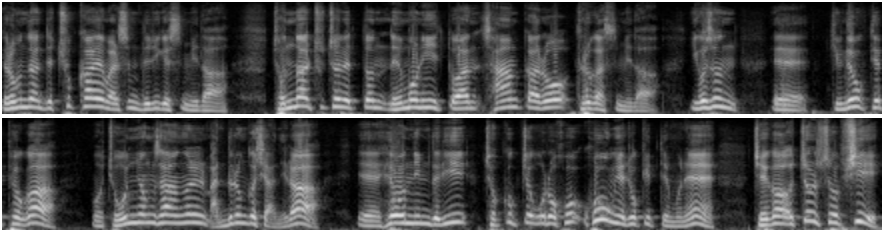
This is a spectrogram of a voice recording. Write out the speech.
여러분들한테 축하의 말씀드리겠습니다. 전날 추천했던 네모니 또한 상한가로 들어갔습니다. 이것은 예, 김대복 대표가 뭐 좋은 영상을 만드는 것이 아니라 예, 회원님들이 적극적으로 호, 호응해 줬기 때문에 제가 어쩔 수 없이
